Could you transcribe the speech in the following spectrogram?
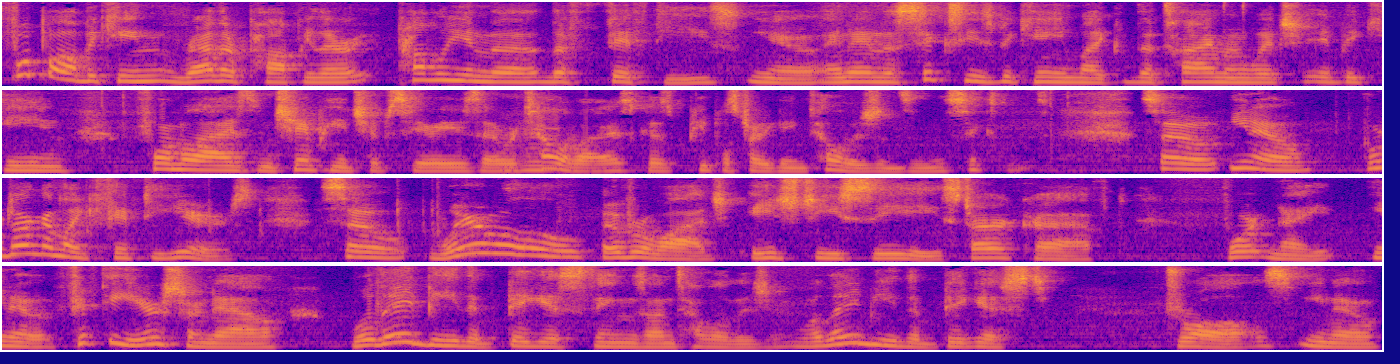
football became rather popular probably in the the 50s you know and in the 60s became like the time in which it became formalized in championship series that were Mhm. televised because people started getting televisions in the 60s so you know we're talking like 50 years. So where will overwatch hgc starcraft fortnite you know 50 years from now will they be the biggest things on television? Will they be the biggest draws you know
